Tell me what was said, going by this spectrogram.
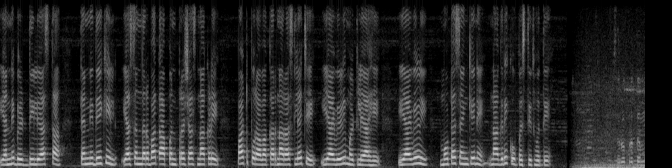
यांनी भेट दिली असता त्यांनी देखील या संदर्भात आपण प्रशासनाकडे पाठपुरावा करणार असल्याचे यावेळी म्हटले आहे. यावेळी मोठ्या संख्येने नागरिक उपस्थित होते. सर्वप्रथम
